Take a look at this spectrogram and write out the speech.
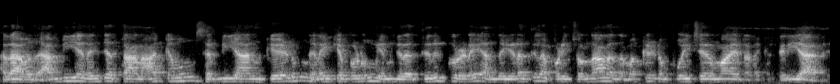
அதாவது அவ்விய நெஞ்சத்தான் ஆக்கமும் செவ்வியான் கேடும் நினைக்கப்படும் என்கிற திருக்குறளை அந்த இடத்தில் அப்படி சொன்னால் அந்த மக்களிடம் போய் சேருமா என்று எனக்கு தெரியாது.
